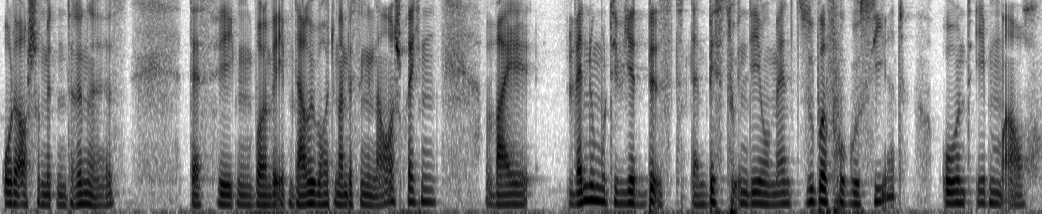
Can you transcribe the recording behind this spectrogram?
oder auch schon mittendrin ist. Deswegen wollen wir eben darüber heute mal ein bisschen genauer sprechen, weil wenn du motiviert bist, dann bist du in dem Moment super fokussiert und eben auch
